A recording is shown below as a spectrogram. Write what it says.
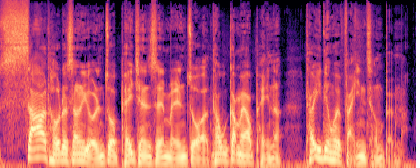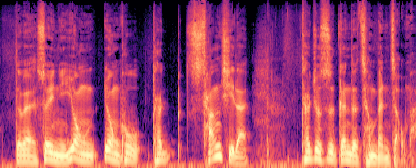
杀头的生意有人做，赔钱的生意没人做，他会干嘛要赔呢？他一定会反映成本嘛，对不对？所以你用用户他长期来，他就是跟着成本走嘛。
